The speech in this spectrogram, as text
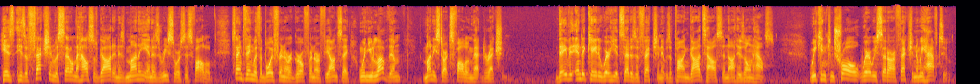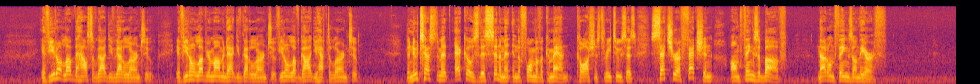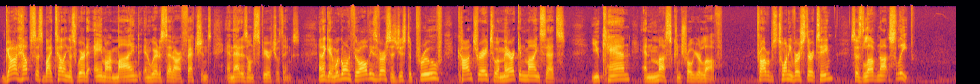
His, his affection was set on the house of God, and his money and his resources followed. Same thing with a boyfriend or a girlfriend or a fiance. When you love them, money starts following that direction. David indicated where he had set his affection. It was upon God's house and not his own house. We can control where we set our affection, and we have to. If you don't love the house of God, you've got to learn to. If you don't love your mom and dad, you've got to learn to. If you don't love God, you have to learn to. The New Testament echoes this sentiment in the form of a command. Colossians 3 2 says, Set your affection on things above, not on things on the earth. God helps us by telling us where to aim our mind and where to set our affections, and that is on spiritual things. And again, we're going through all these verses just to prove, contrary to American mindsets, you can and must control your love. Proverbs 20, verse 13 says, Love not sleep.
